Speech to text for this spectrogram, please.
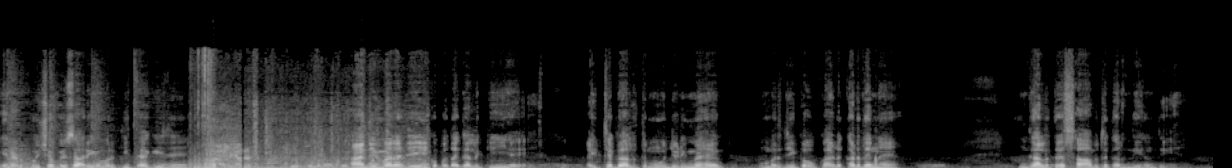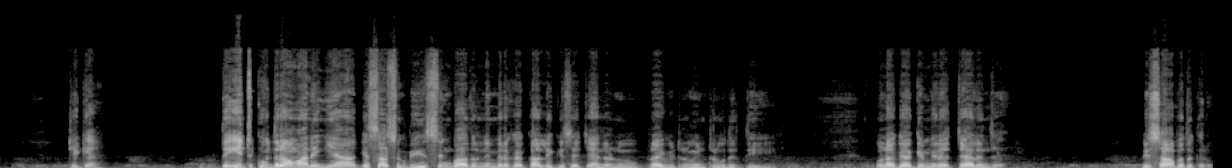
ਇਹਨਾਂ ਨੂੰ ਪੁੱਛੋ ਵੀ ਸਾਰੀ ਉਮਰ ਕੀਤਾ ਕੀ ਜੇ। ਹਾਂਜੀ ਮਹਾਰਾਜ ਜੀ। ਕੋ ਪਤਾ ਗੱਲ ਕੀ ਹੈ ਇੱਥੇ ਗਲਤ ਮੂੰਹ ਜਿਹੜੀ ਮੈਂ ਮਰਜ਼ੀ ਕਹੋ ਕੱਢ ਕੱਢ ਦੇਣਾ ਹੈ। ਗੱਲ ਤੇ ਸਾਬਤ ਕਰਨ ਦੀ ਹੁੰਦੀ ਹੈ। ਠੀਕ ਹੈ? ਤੇ ਇਹ 'ਚ ਕੋਈ ਡਰਾਮਾ ਨਹੀਂ ਗਿਆ ਕਿ ਸਾ ਸੁਖਬੀਰ ਸਿੰਘ ਬਾਦਲ ਨੇ ਮੇਰੇ ਖਿਆਲ ਕੱਲ ਹੀ ਕਿਸੇ ਚੈਨਲ ਨੂੰ ਪ੍ਰਾਈਵੇਟ ਨੂੰ ਇੰਟਰਵਿਊ ਦਿੱਤੀ। ਉਹਨਾਂ ਕਿਹਾ ਕਿ ਮੇਰਾ ਚੈਲੰਜ ਹੈ ਵੀ ਸਾਬਤ ਕਰੋ।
